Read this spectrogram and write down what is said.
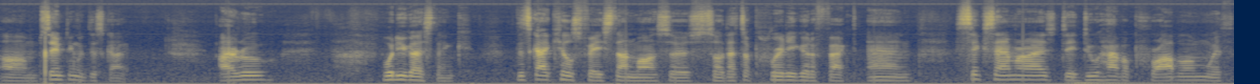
Um, same thing with this guy. Irou, what do you guys think? This guy kills face down monsters, so that's a pretty good effect. And Six Samurais, they do have a problem with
